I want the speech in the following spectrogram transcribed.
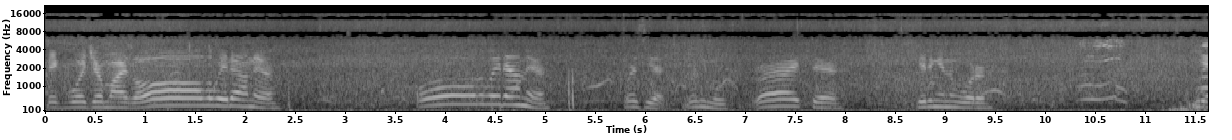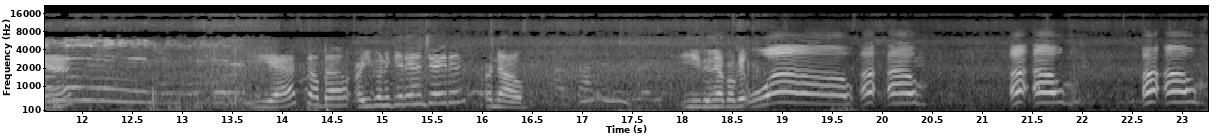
Big boy Jeremiah's all the way down there. All the way down there. Where's he at? Where'd he move? Right there. Getting in the water. Yes? Yes, Bell Bell. Are you going to get in, Jaden? Or no? You're gonna go get? Whoa! Uh oh! Uh oh! Uh oh!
